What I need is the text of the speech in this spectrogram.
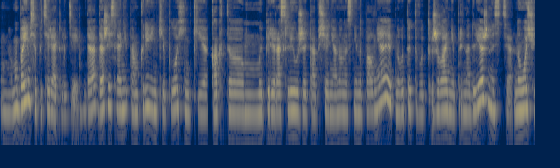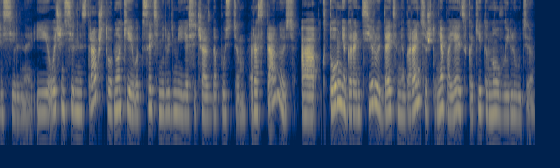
мы боимся потерять людей, да, даже если они там кривенькие, плохенькие, как-то мы переросли уже это общение, оно нас не наполняет, но вот это вот желание принадлежности, но очень сильное. И очень сильный страх, что, ну окей, вот с этими людьми я сейчас, допустим, расстанусь, а кто мне гарантирует, дайте мне гарантию, что у меня появятся какие-то новые люди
